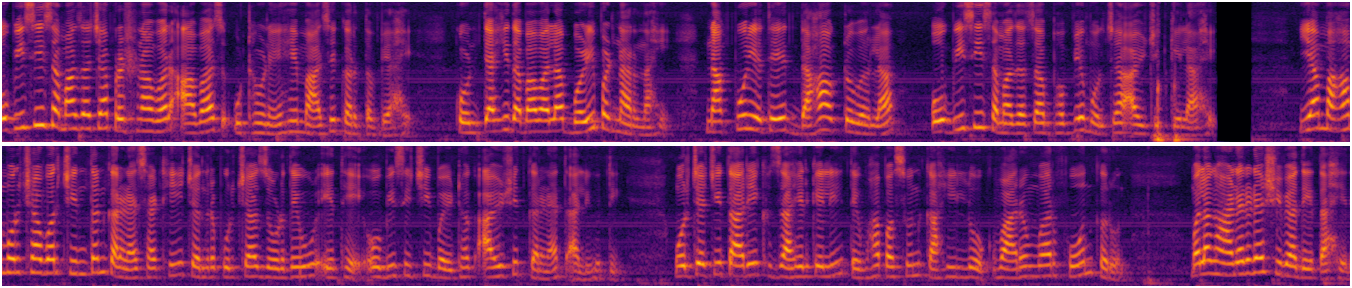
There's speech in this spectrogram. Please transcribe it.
ओबीसी समाजाच्या प्रश्नावर आवाज उठवणे हे माझे कर्तव्य आहे. कोणत्याही दबावाला बळी पडणार नाही. नागपूर येथे दहा ऑक्टोबरला ओबीसी समाजाचा भव्य मोर्चा आयोजित केला आहे. या महामोर्चावर चिंतन करण्यासाठी चंद्रपूरच्या जोडदेऊळ येथे ओबीसीची बैठक आयोजित करण्यात आली होती. मोर्चाची तारीख जाहीर केली तेव्हापासून काही लोक वारंवार फोन करून मला घाणेरड्या शिव्या देत आहेत.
